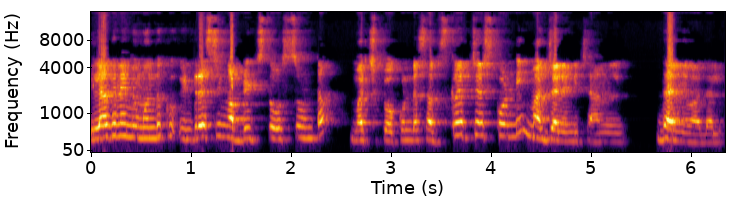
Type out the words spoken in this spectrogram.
ఇలాగనే మీ ముందుకు ఇంట్రెస్టింగ్ అప్డేట్స్తో వస్తూ ఉంటాం. మర్చిపోకుండా సబ్స్క్రైబ్ చేసుకోండి. మా జనండి ఛానల్. ధన్యవాదాలు.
